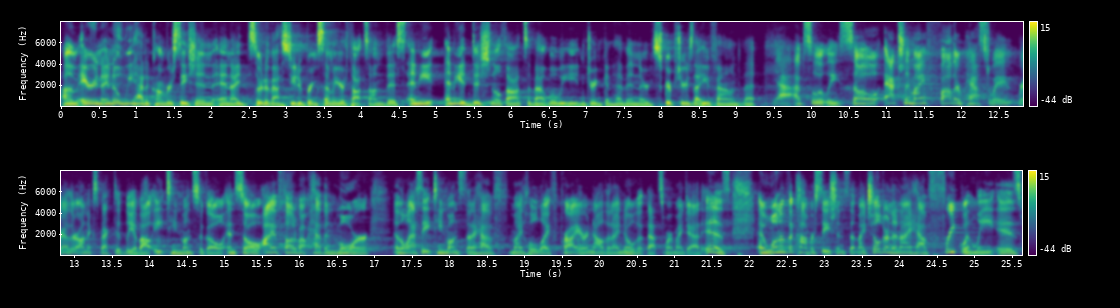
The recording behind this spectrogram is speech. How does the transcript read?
Um, Erin, I know we had a conversation, and I sort of asked you to bring some of your thoughts on this. Any any additional thoughts about what we eat and drink in heaven, or scriptures that you found that? Yeah, absolutely. So actually, my father passed away rather unexpectedly about 18 months ago. And so I have thought about heaven more in the last 18 months than I have my whole life prior, now that I know that that's where my dad is. And one of the conversations that my children and I have frequently is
